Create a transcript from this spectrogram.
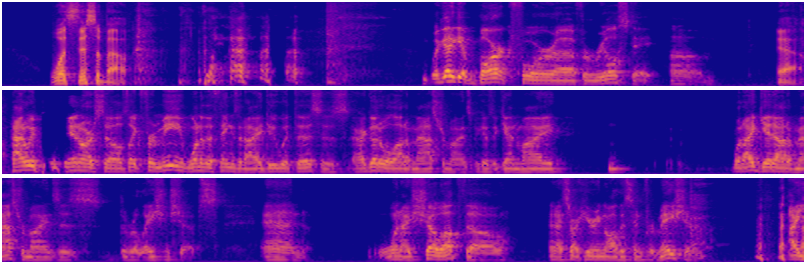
what's this about? we got to get bark for uh, for real estate. Um, Yeah. how do we prevent ourselves? Like for me, one of the things that I do with this is I go to a lot of masterminds because again, my what I get out of masterminds is the relationships. And when I show up though, and I start hearing all this information, I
